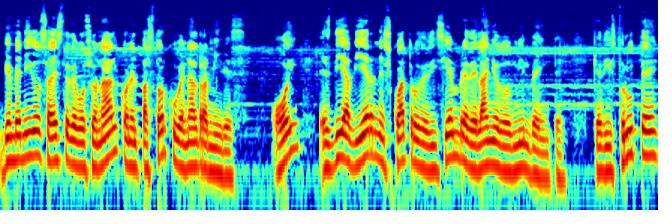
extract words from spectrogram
Bienvenidos a este devocional con el pastor Juvenal Ramírez. Hoy es día viernes 4 de diciembre del año 2020. Que disfrute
